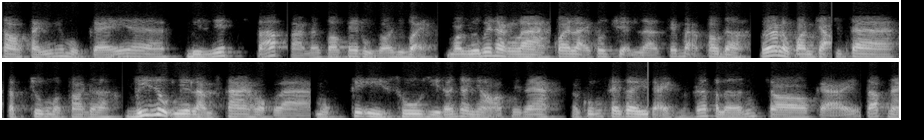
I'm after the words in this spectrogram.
so sánh với một cái ờ, business startup và nó có cái rủi ro như vậy. Mọi người biết rằng là quay lại câu chuyện là cái bạn founder rất là quan trọng. Chúng ta tập trung vào founder. Ví dụ như làm sai hoặc là một cái issue gì đó nhỏ nhỏ xảy ra, nó cũng sẽ gây ảnh hưởng rất là lớn cho cái startup này.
